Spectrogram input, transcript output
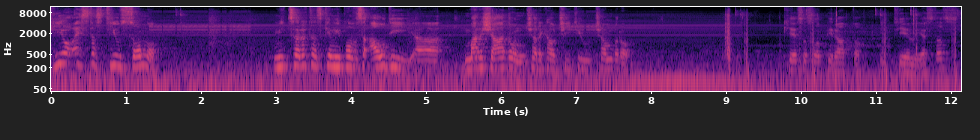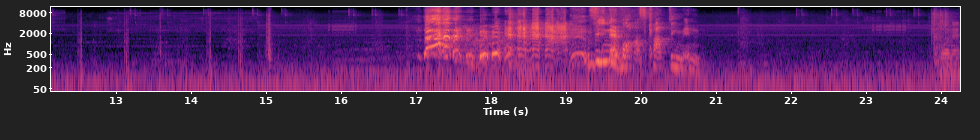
Kio estas tiu sono? mi certas che mi povas audi uh, marŝadon ĉirkaŭ ĉi tiu ĉambro kie estas la pirato tie li estas Vi ne volas kapti min! Bone.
